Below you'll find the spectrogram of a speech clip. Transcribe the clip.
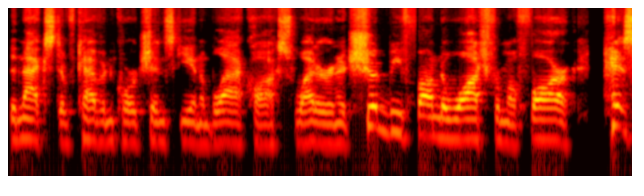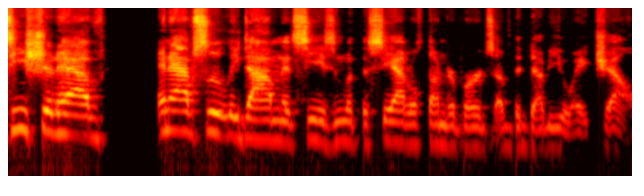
the next of Kevin Korchinski in a Blackhawk sweater, and it should be fun to watch from afar as he should have an absolutely dominant season with the Seattle Thunderbirds of the WHL.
